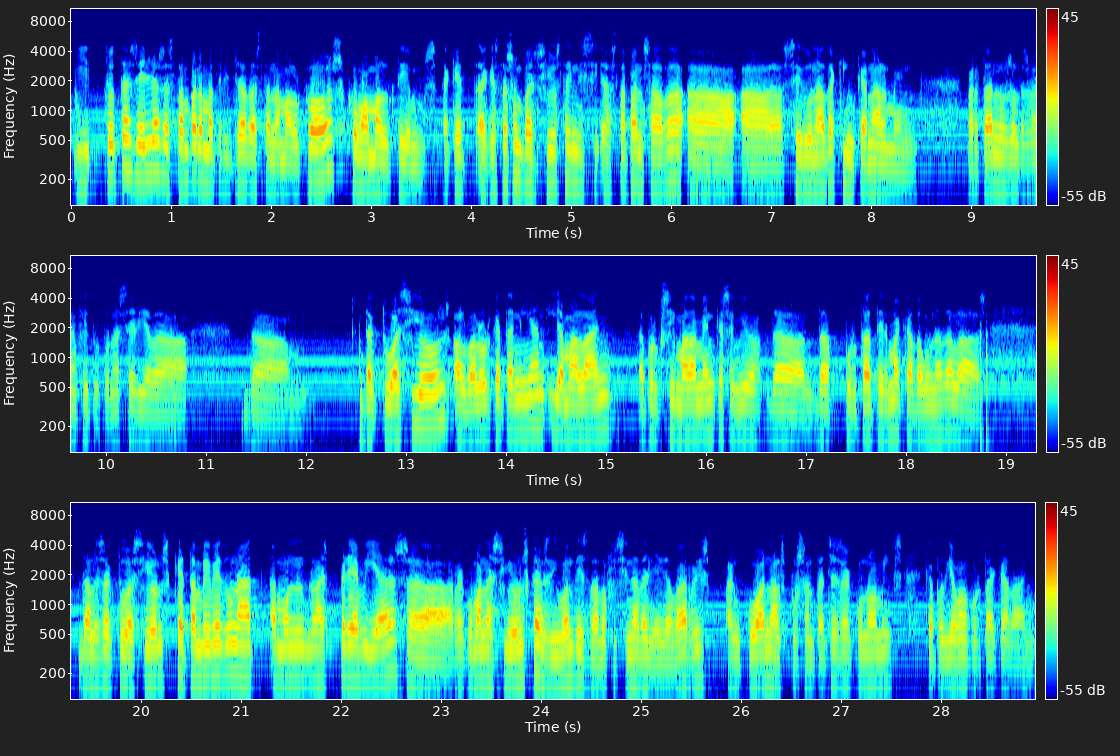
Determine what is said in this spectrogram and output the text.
i totes elles estan parametritzades tant amb el cost com amb el temps. Aquest, aquesta subvenció està, inici, està pensada a, a ser donada quinquenalment. Per tant, nosaltres vam fer tota una sèrie d'actuacions, el valor que tenien i amb l'any aproximadament que s'havia de, de portar a terme cada una de les, de les actuacions que també ve donat amb unes prèvies eh, recomanacions que ens diuen des de l'Oficina de Llei de Barris en quant als percentatges econòmics que podíem aportar cada any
